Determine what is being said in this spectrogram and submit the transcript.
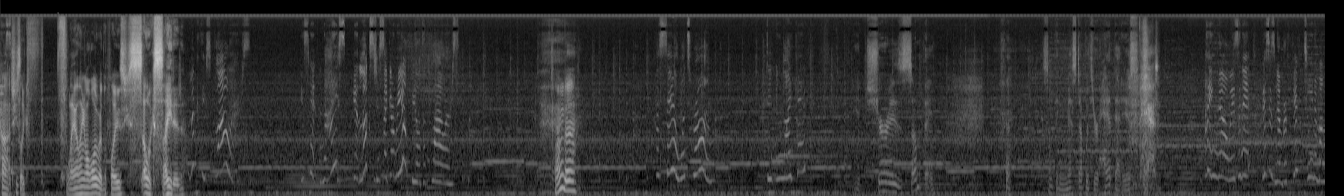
God, she's like f- flailing all over the place. She's so excited. Look at these flowers! Isn't it nice? It looks just like a real field of flowers. Kinda. Haseo, what's wrong? Didn't you like it? It sure is something. something messed up with your head, that is. Yes. I know, isn't it? This is number 15 among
